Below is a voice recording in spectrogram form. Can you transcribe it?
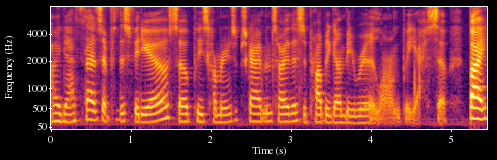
I guess that's it for this video. So please comment and subscribe. And sorry, this is probably gonna be really long, but yeah. So bye.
